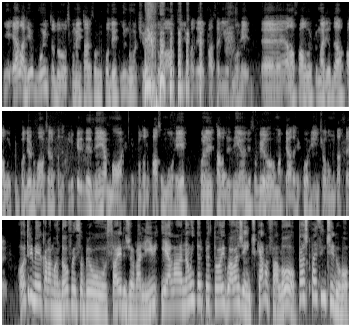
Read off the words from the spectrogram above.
E ela riu muito dos comentários sobre o poder inútil do Walt de fazer passarinhos morrerem. É, ela falou que o marido dela falou que o poder do Walt era fazer tudo que ele desenha morre, por conta do pássaro morrer quando ele estava desenhando, isso virou uma piada recorrente ao longo da série. Outro e-mail que ela mandou foi sobre o Sawyer e Javali e ela não interpretou igual a gente. O que ela falou, que eu acho que faz sentido, Rô,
